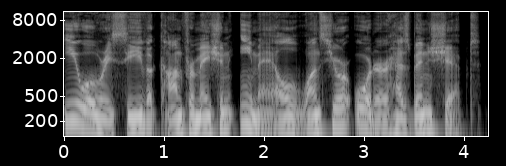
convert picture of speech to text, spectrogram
You will receive a confirmation email once your order has been shipped.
